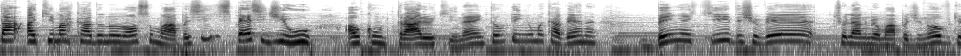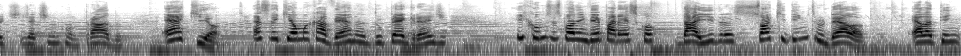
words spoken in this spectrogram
tá aqui marcado no nosso mapa. Essa espécie de U ao contrário aqui, né? Então tem uma caverna bem aqui, deixa eu ver, deixa eu olhar no meu mapa de novo que eu já tinha encontrado. É aqui, ó. Essa daqui é uma caverna do pé grande e como vocês podem ver parece com a da Hydra, só que dentro dela ela tem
